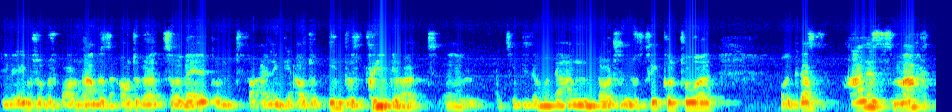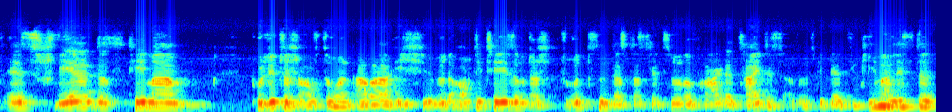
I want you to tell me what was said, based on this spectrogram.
die wir eben schon besprochen haben, das Auto gehört zur Welt und vor allen Dingen die Autoindustrie gehört äh, zu dieser modernen deutschen Industriekultur. Und das alles macht es schwer, das Thema politisch aufzurollen. Aber ich würde auch die These unterstützen, dass das jetzt nur eine Frage der Zeit ist. Also es gibt jetzt die Klimaliste,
